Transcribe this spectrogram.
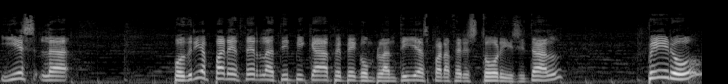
y es la... Podría parecer la típica app con plantillas para hacer stories y tal, pero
